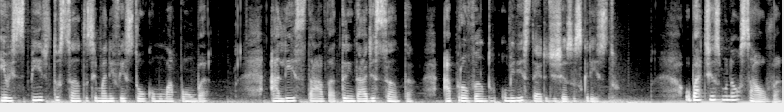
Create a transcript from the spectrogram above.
e o Espírito Santo se manifestou como uma pomba. Ali estava a Trindade Santa, aprovando o ministério de Jesus Cristo. O batismo não salva,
